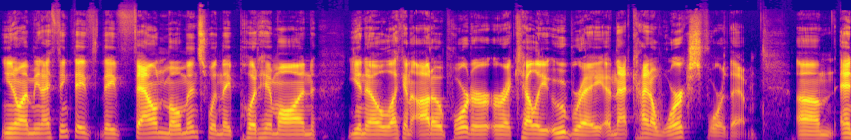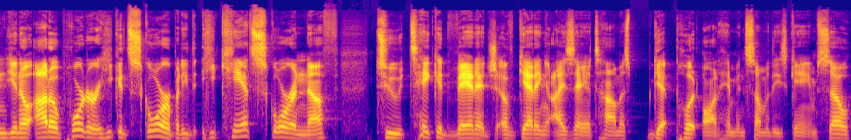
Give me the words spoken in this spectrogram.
You know, I mean, I think they've they've found moments when they put him on, you know, like an Otto Porter or a Kelly Oubre, and that kind of works for them. Um, and you know, Otto Porter, he could score, but he he can't score enough to take advantage of getting Isaiah Thomas get put on him in some of these games. So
